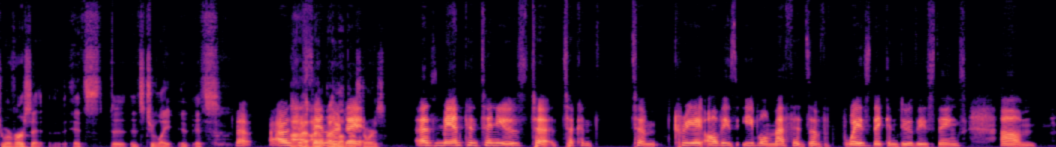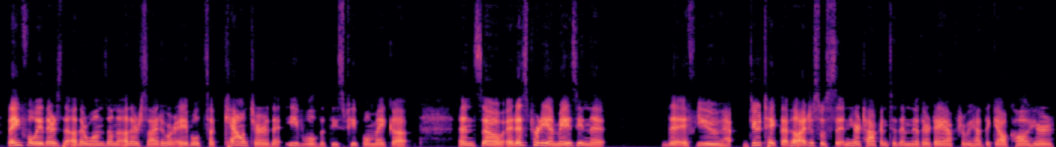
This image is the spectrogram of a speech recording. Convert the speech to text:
to reverse it, it's it's too late. It, it's That- I was just I, saying the I other love those day, stories. as man continues to to con- to create all these evil methods of ways they can do these things, um, thankfully there's the other ones on the other side who are able to counter the evil that these people make up. And so it is pretty amazing that that if you do take that pill, I just was sitting here talking to them the other day after we had the gal call here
